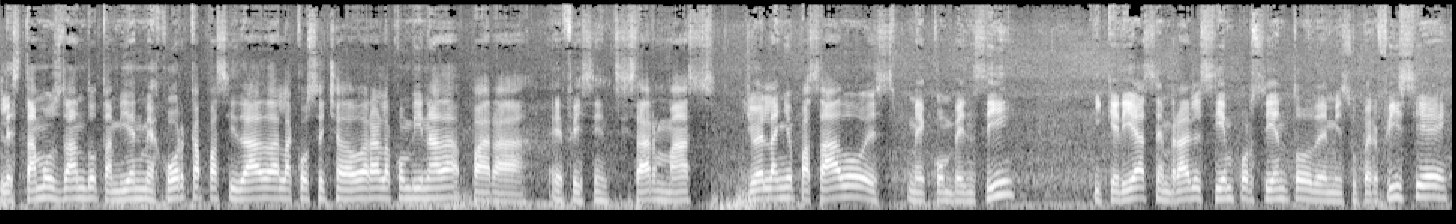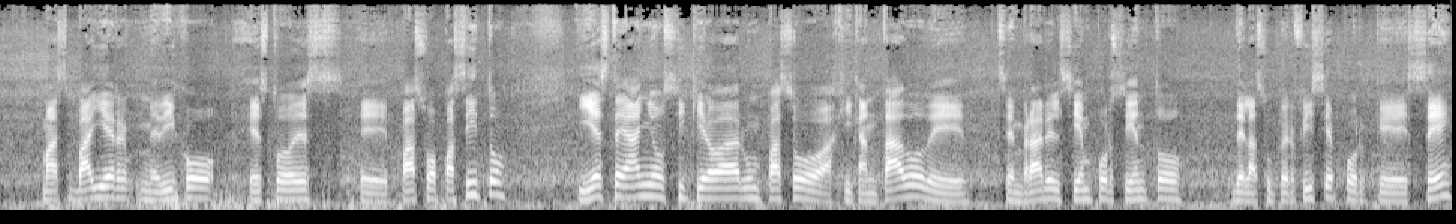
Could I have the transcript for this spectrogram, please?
le estamos dando también mejor capacidad a la cosechadora, a la combinada, para eficientizar más. Yo el año pasado me convencí y quería sembrar el 100% de mi superficie, más Bayer me dijo esto es eh, paso a pasito Y este año sí quiero dar un paso agigantado de sembrar el 100% de la superficie porque sé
